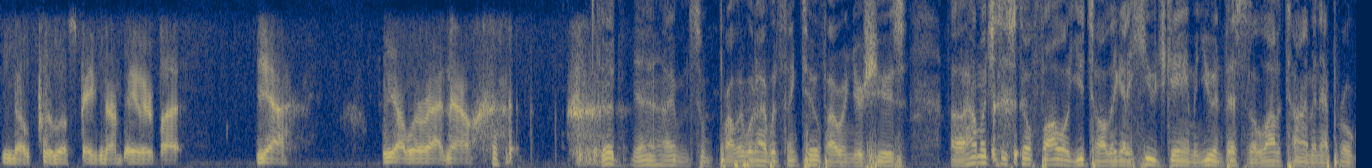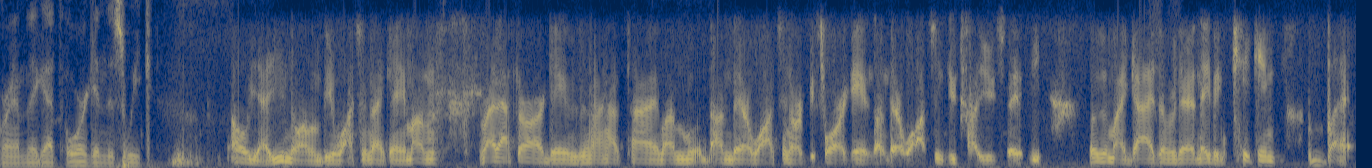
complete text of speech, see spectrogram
you know put a little spanking on Baylor. But yeah, we are where we're at now. Good. Yeah, I, so probably what I would think too if I were in your shoes. Uh, how much do you still follow Utah? They got a huge game, and you invested a lot of time in that program. They got Oregon this week. Oh yeah, you know I'm gonna be watching that game. I'm right after our games, and I have time. I'm I'm there watching, or before our games, I'm there watching Utah State. Those are my guys over there, and they've been kicking. But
